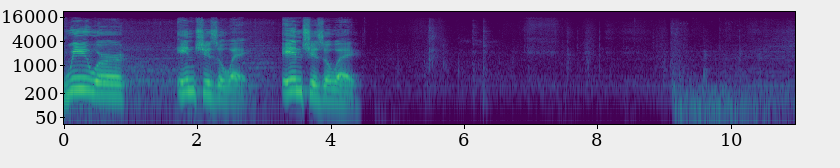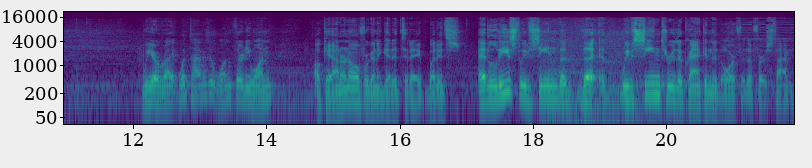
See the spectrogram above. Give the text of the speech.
We were inches away. Inches away. Are right. What time is it? 1:31. Okay, I don't know if we're gonna get it today, but it's at least we've seen the the we've seen through the crack in the door for the first time.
